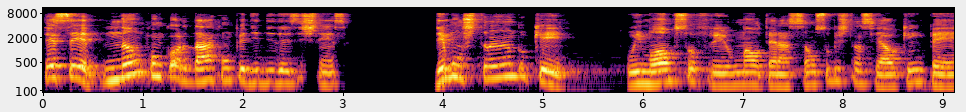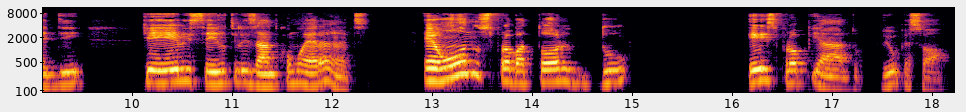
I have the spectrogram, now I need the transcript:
Terceiro, não concordar com o pedido de desistência, demonstrando que o imóvel sofreu uma alteração substancial que impede que ele seja utilizado como era antes. É ônus probatório do expropriado, viu, pessoal?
